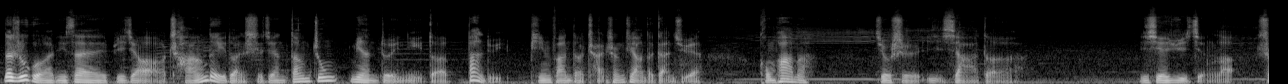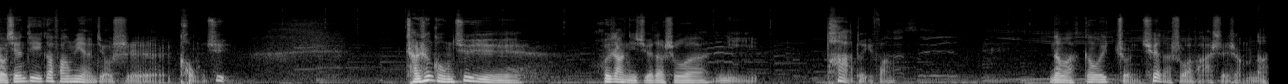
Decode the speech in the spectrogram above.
那如果你在比较长的一段时间当中，面对你的伴侣频繁的产生这样的感觉，恐怕呢，就是以下的一些预警了。首先，第一个方面就是恐惧。产生恐惧，会让你觉得说你怕对方。那么更为准确的说法是什么呢？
